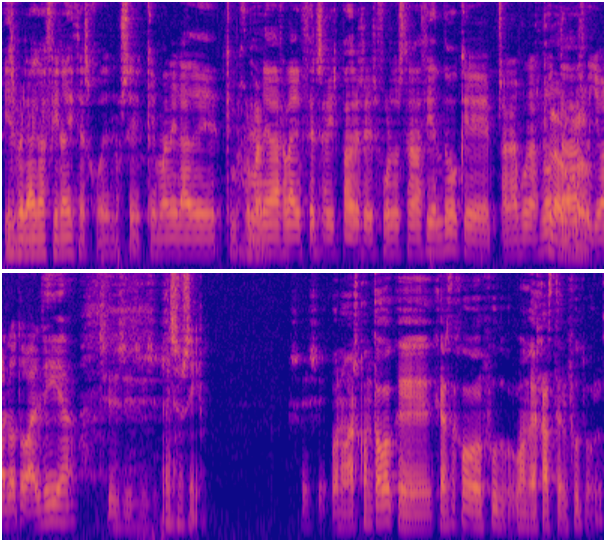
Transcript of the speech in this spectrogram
Y es verdad que al final dices, joder, no sé, qué manera de, qué mejor manera de agradecerse a mis padres el esfuerzo que están haciendo que sacar buenas notas claro. o llevarlo todo al día. Sí. sí, sí. Eso sí. Sí, sí. Bueno, has contado que, que has dejado el fútbol. Bueno, dejaste el fútbol.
